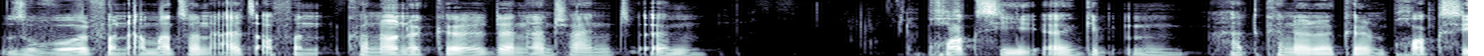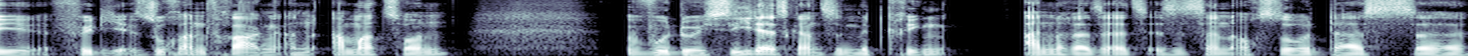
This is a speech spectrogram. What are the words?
sowohl von Amazon als auch von Canonical, denn anscheinend ähm, Proxy äh, gibt, hat Canonical ein Proxy für die Suchanfragen an Amazon wodurch sie das Ganze mitkriegen. Andererseits ist es dann auch so, dass äh,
